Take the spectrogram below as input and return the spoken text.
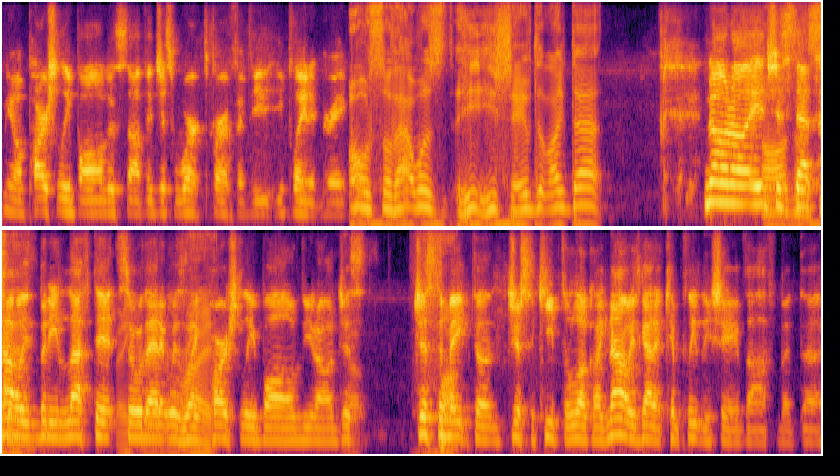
you know partially bald and stuff. It just worked perfect. He, he played it great. Oh, so that was he? He shaved it like that. No, no, it's Oh, just that's how. He, but he left it so that it was Right. like partially bald. You know, just just to Fuck. make the just to keep the look. Like now he's got it completely shaved off, but. uh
